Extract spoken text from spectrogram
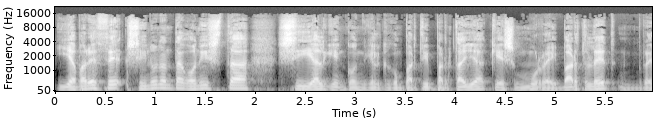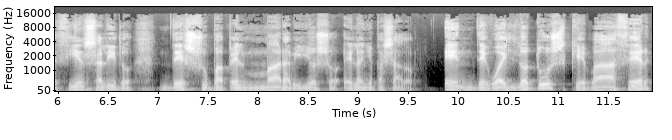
y aparece sin un antagonista, si alguien con el que compartir pantalla, que es Murray Bartlett, recién salido de su papel maravilloso el año pasado en The Wild Lotus, que va a hacer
